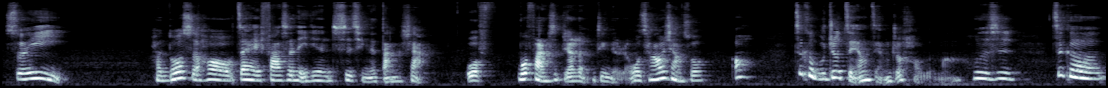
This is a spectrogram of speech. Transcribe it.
所以很多时候在发生一件事情的当下，我我反而是比较冷静的人，我常会想说，哦，这个不就怎样怎样就好了吗？或者是这个，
